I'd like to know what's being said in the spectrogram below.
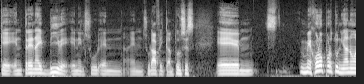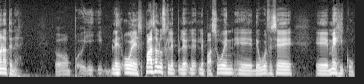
que entrena y vive en el sur, en, en Sudáfrica. Entonces, em, mejor oportunidad no van a tener. O, les, pasa a los que le, pasó en eh, de UFC eh, México,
